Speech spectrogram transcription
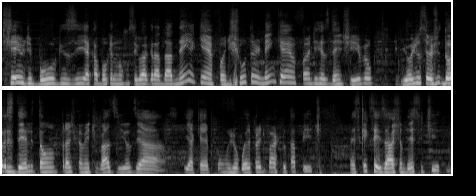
cheio de bugs, e acabou que ele não conseguiu agradar nem a quem é fã de shooter, nem quem é fã de Resident Evil. E hoje os servidores dele estão praticamente vazios e a e a Capcom jogou ele para debaixo do tapete. Mas o que, que, vocês acham desse título?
